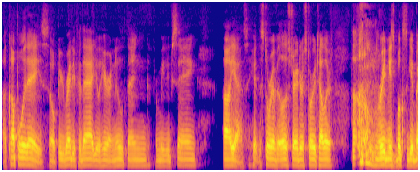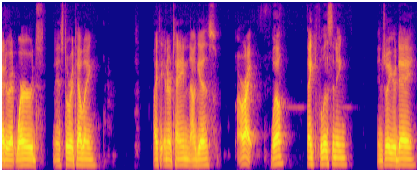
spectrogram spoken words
a couple of days. So be ready for that. You'll hear a new thing from me to be saying. Uh, yes, hit the story of illustrator, storyteller, reading these books to get better at words and storytelling. Like to entertain, I guess. All right. Well, thank you for listening. Enjoy your day.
